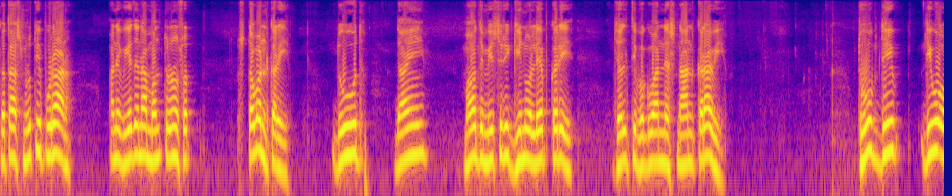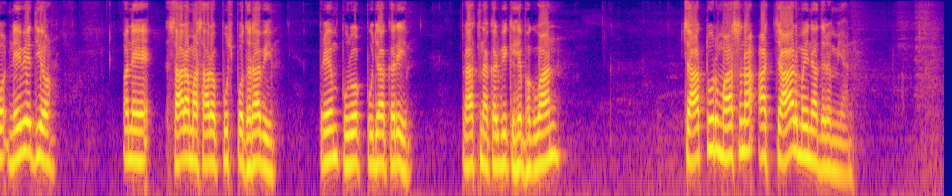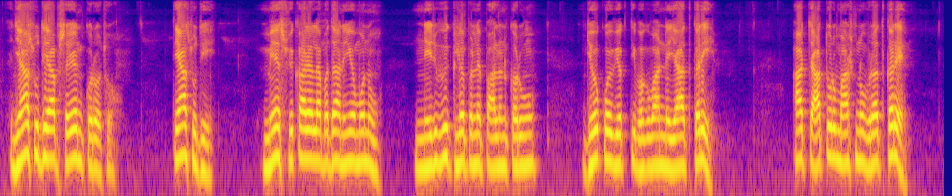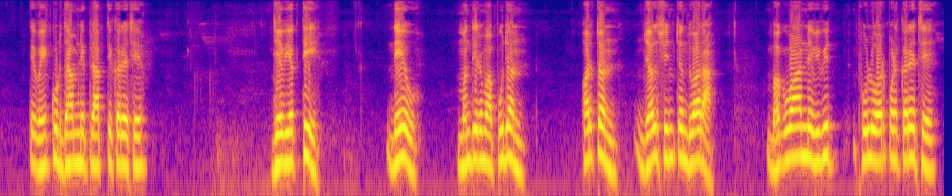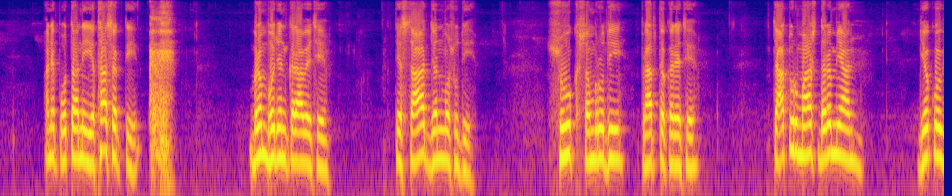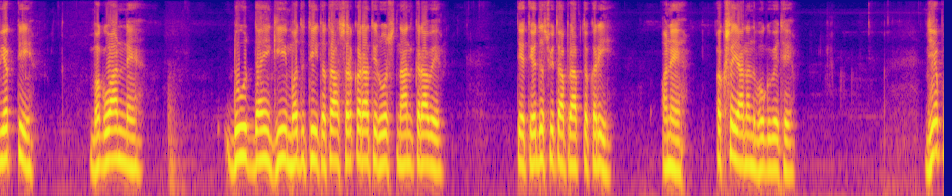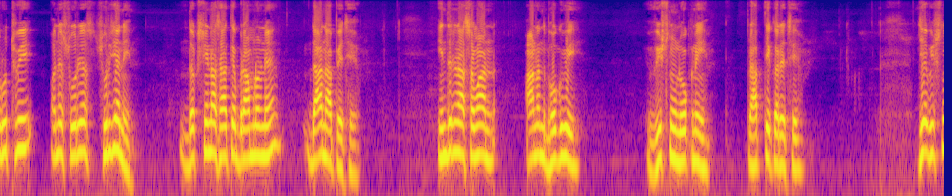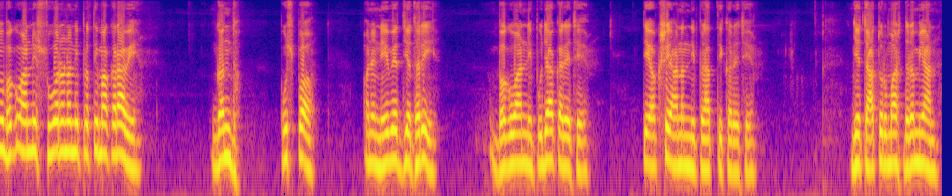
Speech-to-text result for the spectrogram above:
તથા સ્મૃતિ પુરાણ અને વેદના મંત્રોનું સ્તવન કરી. દૂધ, દહીં, મધ, મિશ્રી, ઘીનો લેપ કરી જલથી ભગવાનને સ્નાન કરાવી. ધૂપ, દીપ, દીવો, નૈવેદ્ય અને સારામાં સારા પુષ્પો ધરાવી. પ્રેમપૂર્વક પૂજા કરી પ્રાર્થના કરવી કે હે ભગવાન ચાતુર્માસના આ ચાર મહિના દરમિયાન જ્યાં સુધી આપ શયન કરો છો, ત્યાં સુધી મેં સ્વીકારેલા બધા નિયમોનું નિર્વિઘ્નપણે પાલન કરવું જો કોઈ વ્યક્તિ ભગવાનને યાદ કરી આ ચાતુર્માસનું વ્રત કરે, તે વૈકુંઠધામની પ્રાપ્તિ કરે છે. જે વ્યક્તિ દેવ, મંદિરમાં પૂજન, અર્ચન, જલ સિંચન દ્વારા ભગવાનને વિવિધ ફૂલો અર્પણ કરે છે અને પોતાની યથાશક્તિ બ્રહ્મભોજન કરાવે છે તે સાત જન્મો સુધી સુખ સમૃદ્ધિ પ્રાપ્ત કરે છે. ચાતુર્માસ દરમિયાન જે કોઈ વ્યક્તિ ભગવાનને દૂધ, દહીં, ઘી, મધથી તથા શર્કરાથી રોજ સ્નાન કરાવે તે તેજસ્વીતા પ્રાપ્ત કરી અને અક્ષય આનંદ ભોગવે છે. જે પૃથ્વી અને સૂર્ય સૂર્યની દક્ષિણા સાથે બ્રાહ્મણોને દાન આપે છે. ઇન્દ્રના સમાન આનંદ ભોગવી વિષ્ણુ લોકની પ્રાપ્તિ કરે છે. જે વિષ્ણુ ભગવાનની સુવર્ણની પ્રતિમા કરાવી ગંધ, પુષ્પ અને નૈવેદ્ય ધરી ભગવાનની પૂજા કરે છે. તે અક્ષય આનંદની પ્રાપ્તિ કરે છે. જે ચાતુર્માસ દરમિયાન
